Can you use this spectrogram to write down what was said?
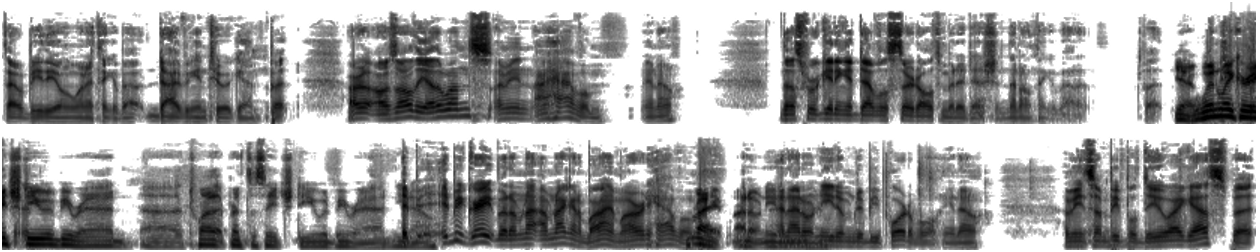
That would be the only one I think about diving into again. But are, are all the other ones? I mean, I have them, you know. Unless we're getting a Devil's Third Ultimate Edition, then I'll think about it. But Yeah, Wind Waker HD would be rad. Uh, Twilight Princess HD would be rad. You it'd be, know, it'd be great. But I'm not. I'm not going to buy them. I already have them. right? I don't need, them. and them I don't there. need them to be portable. You know, I mean, some people do, I guess, but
